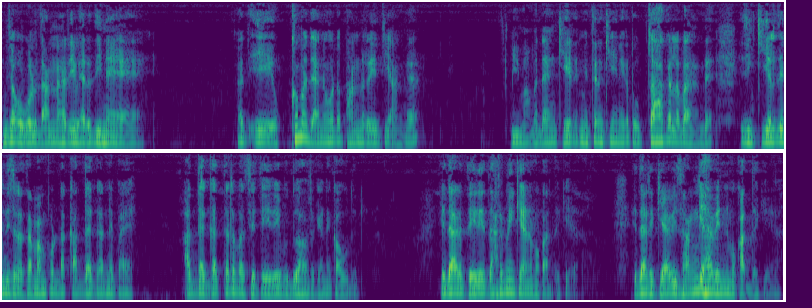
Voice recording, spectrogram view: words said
නිසා ඕගොල්ලෝ දන්න හැටි වැරදි නෑ. ඒ ඔක්කොම දැනුමට පන්නරේ තියන්නේ මේ මම දැන් කියන මෙතන කියන එකට උත්සාහ කරලා බලන්න. ඉතින් කියලා දෙන්න ඉස්සලා තමන් පොඩ්ඩක් අත්දැක ගන්න එපායි. අත්දැක ගත්තට පස්සේ තේරෙයි බුදුහාමර කියන්නේ කවුද කියලා. එදාට තේරෙයි ධර්මය කියන්නේ මොකද්ද කියලා. එදාට කියාවි සංඝයා වෙන්නේ මොකද්ද කියලා.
